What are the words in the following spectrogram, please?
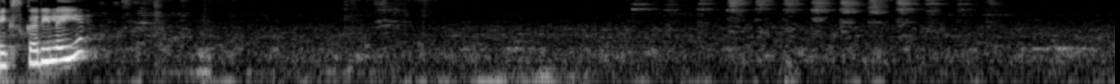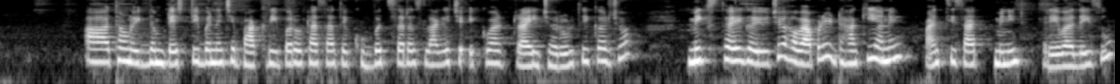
મિક્સ કરી લઈએ. આ અથાણું એકદમ ટેસ્ટી બને છે. ભાખરી પરોઠા સાથે ખૂબ જ સરસ લાગે છે. એકવાર ટ્રાય જરૂરથી કરજો. મિક્સ થઈ ગયું છે. હવે આપણે ઢાંકી અને પાંચથી સાત મિનિટ રહેવા દઈશું.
